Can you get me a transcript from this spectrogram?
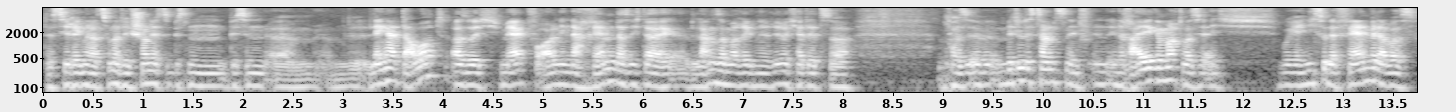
dass die Regeneration natürlich schon jetzt ein bisschen, bisschen ähm, länger dauert. Also ich merke vor allen Dingen nach Rennen, dass ich da langsamer regeneriere. Ich hatte jetzt äh, ein paar äh, Mitteldistanzen in, in, in, Reihe gemacht, was ich eigentlich, wo ich eigentlich nicht so der Fan bin, aber es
